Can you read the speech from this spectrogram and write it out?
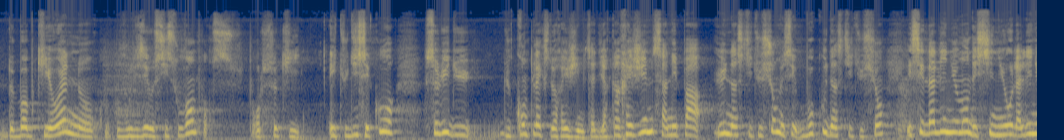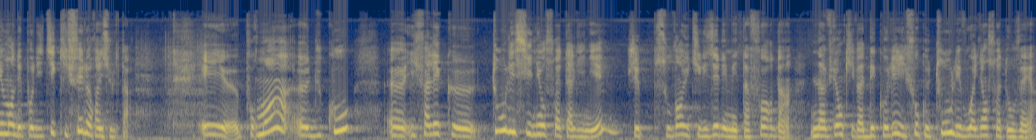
Bob Keowen, que vous lisez aussi souvent pour, pour ceux qui étudie ces cours, celui du, du complexe de régime. C'est-à-dire qu'un régime, ça n'est pas une institution, mais c'est beaucoup d'institutions. Et c'est l'alignement des signaux, l'alignement des politiques qui fait le résultat. Et euh, pour moi, euh, du coup, euh, il fallait que tous les signaux soient alignés. J'ai souvent utilisé les métaphores d'un avion qui va décoller. Il faut que tous les voyants soient au vert.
